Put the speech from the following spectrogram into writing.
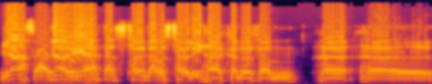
Yeah, So I- no, yeah, that's to- that was totally her kind of um her her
